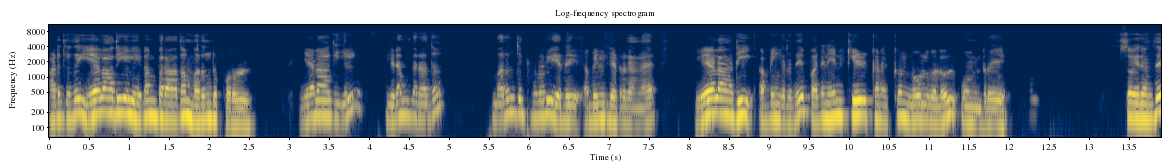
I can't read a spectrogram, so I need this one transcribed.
அடுத்தது ஏழாதியில் இடம்பெறாத மருந்து பொருள். ஏழாதியில் இடம்பெறாத மருந்து பொருள் எது அப்படின்னு கேட்டிருக்காங்க. வேளாதி அப்படிங்கிறது பதினேழு கீழ்கணக்கு நூல்களுள் ஒன்று. ஸோ இது வந்து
